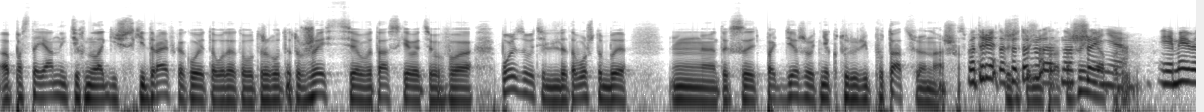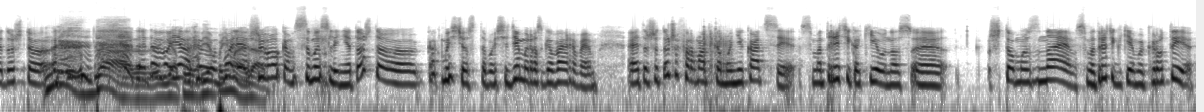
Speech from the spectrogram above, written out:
э, постоянный технологический драйв, какой-то вот эту, вот, вот эту жесть вытаскивать в пользователя для того, чтобы, так сказать, поддерживать некоторую репутацию нашу. Смотри, это То же это тоже не про отношения, а отношения. Я имею в виду, что... Ну, да, Это да, я, я, я в более понимаю, да. широком смысле не то, что как мы сейчас с тобой сидим и разговариваем, а это же тоже формат коммуникации. Смотрите, какие у нас э, что мы знаем, смотрите, какие мы крутые,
